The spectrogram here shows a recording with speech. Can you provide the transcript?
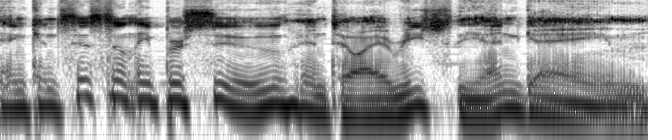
and consistently pursue until I reach the end game.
